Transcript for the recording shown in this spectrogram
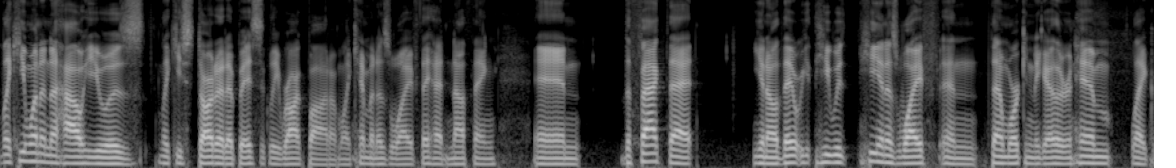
like he went into how he was like he started at basically rock bottom. Like him and his wife, they had nothing, and the fact that you know they he was he and his wife and them working together and him like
